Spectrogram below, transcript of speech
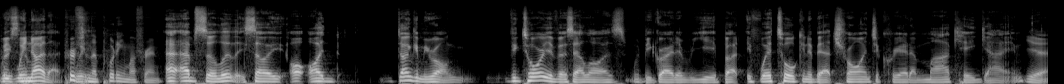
we, we know that. proof in the pudding, my friend. A- Absolutely. So I, I don't get me wrong. Victoria versus Allies would be great every year, but if we're talking about trying to create a marquee game Yeah.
